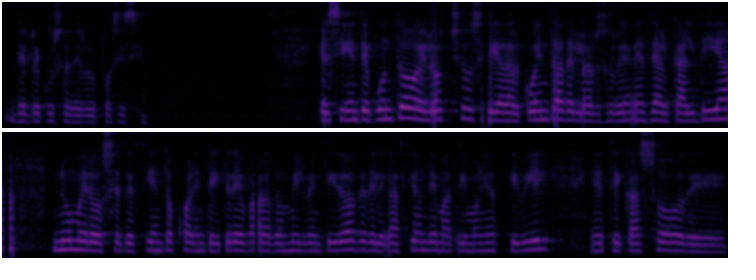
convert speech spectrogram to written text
del recurso de reposición. El siguiente punto, el 8, sería dar cuenta de las resoluciones de alcaldía número 743-2022 de delegación de matrimonio civil, en este caso de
